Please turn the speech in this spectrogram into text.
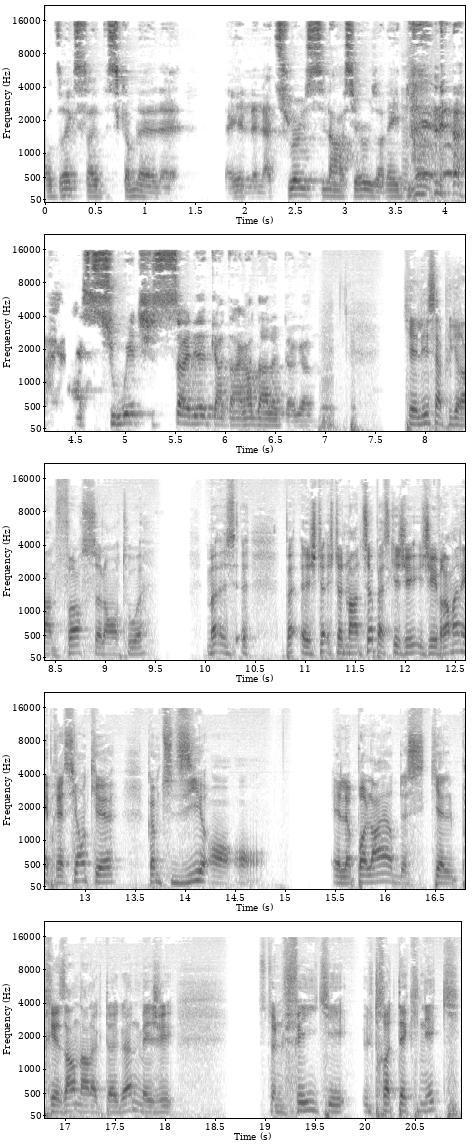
on dirait que c'est comme le, la, la, tueuse silencieuse, honnêtement. elle switch solide quand elle rentre dans l'octogone. Quelle est sa plus grande force selon toi? Euh, euh, je te, demande ça parce que j'ai vraiment l'impression que, comme tu dis, elle n'a pas l'air de ce qu'elle présente dans l'octogone, mais c'est une fille qui est ultra technique.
